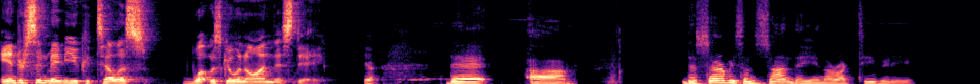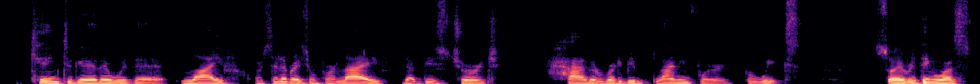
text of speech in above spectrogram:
Anderson, maybe you could tell us what was going on this day. Yeah, the uh, the service on Sunday in our activity came together with the life or celebration for life that this church had already been planning for for weeks. So everything was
